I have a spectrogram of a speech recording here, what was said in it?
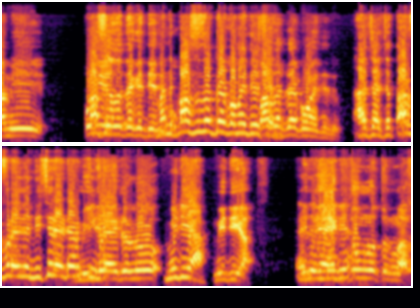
আমি মানে পাঁচ হাজার টাকা কমাই টাকা কমাই দিয়ে আচ্ছা আচ্ছা তারপরে এই যে নিচের এটা মিডিয়া এটা হলো মিডিয়া মিডিয়া। একদম নতুন মাল।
